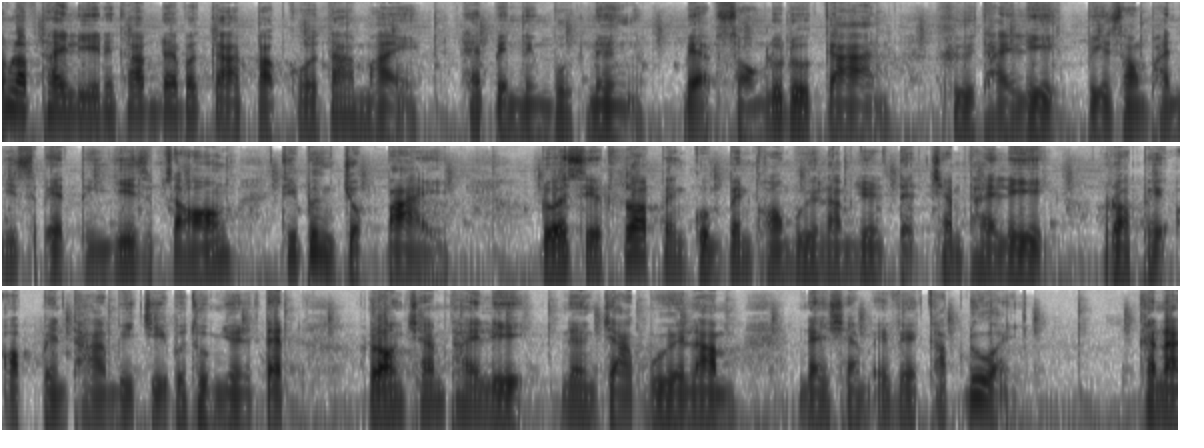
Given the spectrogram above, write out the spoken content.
สำหรับไทยลีกนะครับได้ประกาศปรับโคต้าใหม่ให้เป็น1บวก1แบบ 2 ฤดูกาลคือไทยลีกปี 2021-22 ที่เพิ่งจบไป โดยสิทธิ์รอบเป็นกลุ่มเป็นของบุรีรัมย์ยูไนเต็ดแชมป์ไทยลีก รอบเพย์ออฟเป็นทางบีจีปทุมยูไนเต็ดรองแชมป์ไทยลีกเนื่องจากบุรีรัมย์ได้แชมป์เอฟเอคัพด้วย ขณะ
